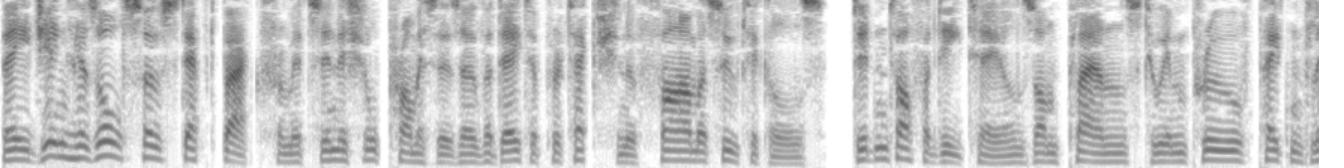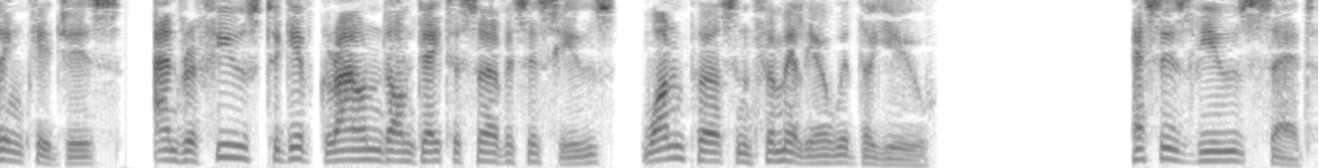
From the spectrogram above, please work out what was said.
Beijing has also stepped back from its initial promises over data protection of pharmaceuticals, didn't offer details on plans to improve patent linkages, and refused to give ground on data service issues, one person familiar with the U.S.'s views said.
